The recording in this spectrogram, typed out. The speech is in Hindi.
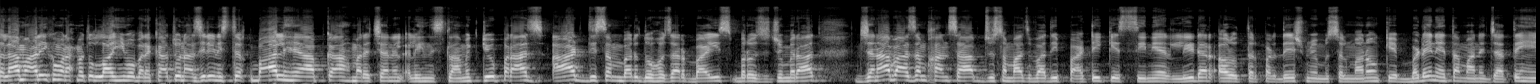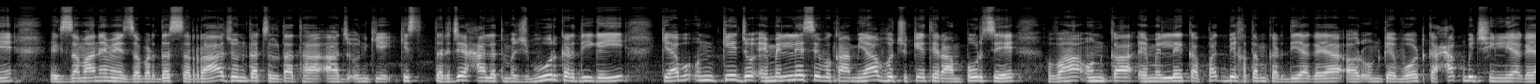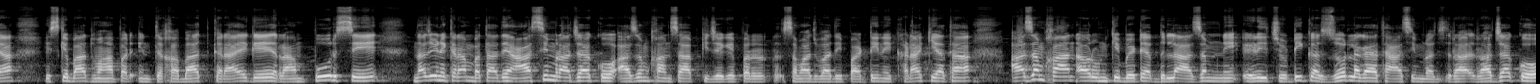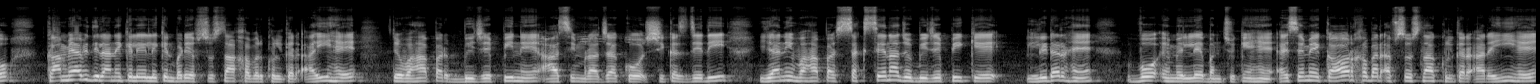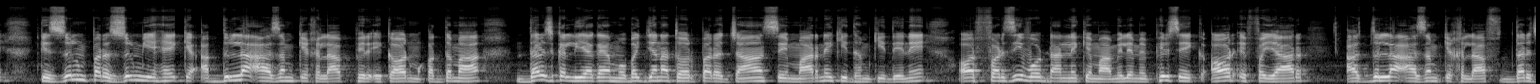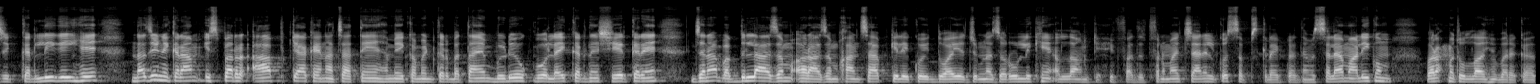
अस्सलाम वालेकुम रहमतुल्लाहि व बरकातुहू नाज़रीन इस्तकबाल है आपका हमारे चैनल अली इस्लामिक ट्यूब पर। आज 8 दिसंबर 2022 बरोज़ जुमेरात, जनाब आज़म खान साहब, जो समाजवादी पार्टी के सीनियर लीडर और उत्तर प्रदेश में मुसलमानों के बड़े नेता माने जाते हैं, एक ज़माने में ज़बरदस्त राज उनका चलता था। आज उनकी किस दर्ज हालत मजबूर कर दी गई कि अब उनके जो एम एल ए से वो कामयाब हो चुके थे रामपुर से, वहाँ उनका एम एल ए का पद भी ख़त्म कर दिया गया और उनके वोट का भी छीन लिया गया। इसके बाद वहाँ पर इंतबात कराए गए। रामपुर से नाजिन कराम बता दें, आसिम राजा को आज़म खान साहब की जगह पर समाजवादी पार्टी ने खड़ा किया था। आज़म खान और उनके बेटे अब्दुल्ला आज़म ने एड़ी चोटी का ज़ोर लगाया था। आसिम राजा को कामयाबी दिलाने के लिए, लेकिन बड़ी अफसोसनाक खबर खुलकर आई है कि वहाँ पर बीजेपी ने आसिम राजा को शिकस्त दे दी। यानी वहाँ पर सक्सेना, जो बीजेपी के लीडर हैं, वो एमएलए बन चुके हैं। ऐसे में एक और ख़बर अफसोसनाक खुलकर आ रही है कि जुल्म पर जुल्म यह है कि अब्दुल्ला आज़म के ख़िलाफ़ फिर एक और मुकदमा दर्ज कर लिया गया, मुबैना तौर पर जान से मारने की धमकी देने और फ़र्ज़ी वोट डालने के मामले में फिर से एक और F I R Abdullah Azam के ख़िलाफ़ दर्ज कर ली गई है। नाजिन कराम इस पर आप क्या कहना चाहते हैं? हमें कमेंट कर बताएँ। वीडियो को लाइक कर दें, शेयर करें। जनाब अब्दुल्ला आज़म और आज़म खान साहब के लिए कोई दुआ जुमला ज़रूर लिखें। अल्लाह उनकी हिफाजत फरमाए। चैनल को सब्सक्राइब कर दें। अल्लाम वरहमल वर्का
